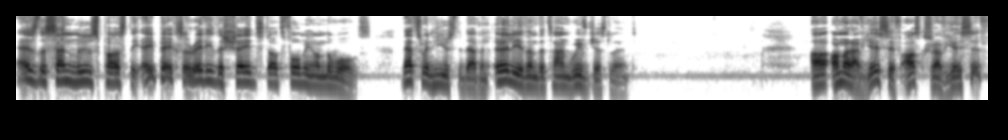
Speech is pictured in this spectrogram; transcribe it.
As the sun moves past the apex, already the shade starts forming on the walls. That's when he used to daven, earlier than the time we've just learned. Uh, Omar Rav Yosef asks Rav Yosef,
